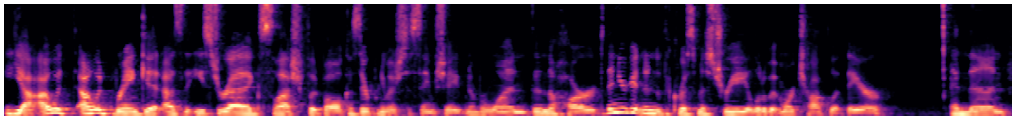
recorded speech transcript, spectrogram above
yeah, I would I would rank it as the Easter egg slash football because they're pretty much the same shape. Number one, then the heart, then you're getting into the Christmas tree, a little bit more chocolate there, and then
